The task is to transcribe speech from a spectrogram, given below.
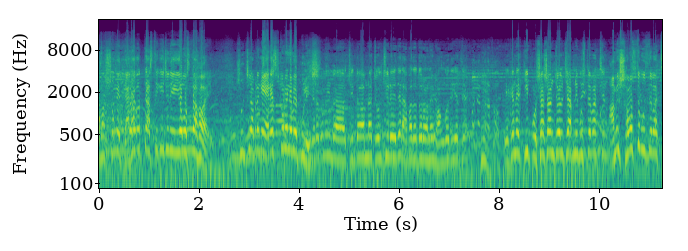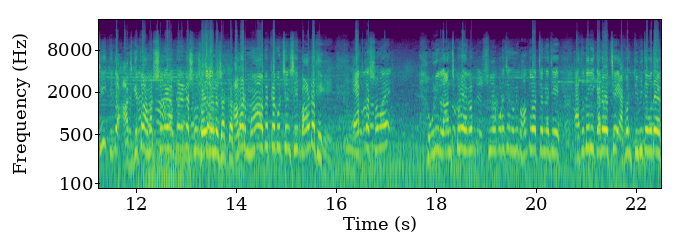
আমার সঙ্গে দেখা করতে আসতে গিয়ে যদি এই অবস্থা হয় শুনছি আপনাকে অ্যারেস্ট করে নেবে পুলিশ। সেরকমই চিন্তা ভাবনা চলছিল এদের আপাতত রণে ভঙ্গ দিয়েছে। এখানে কি প্রশাসন চলছে আপনি বুঝতে পারছেন? আমি সমস্ত বুঝতে পারছি কিন্তু আজকে তো আমার সঙ্গে আপনার একটা সৌজন্য সাক্ষাৎ। আমার মা অপেক্ষা করছেন সেই বারোটা থেকে। একটার সময় উনি লাঞ্চ করে এখন শুয়ে পড়েছেন উনি ভাবতে পারছেন না যে এত দেরি কেন হচ্ছে? এখন টিভিতে বোধহয়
